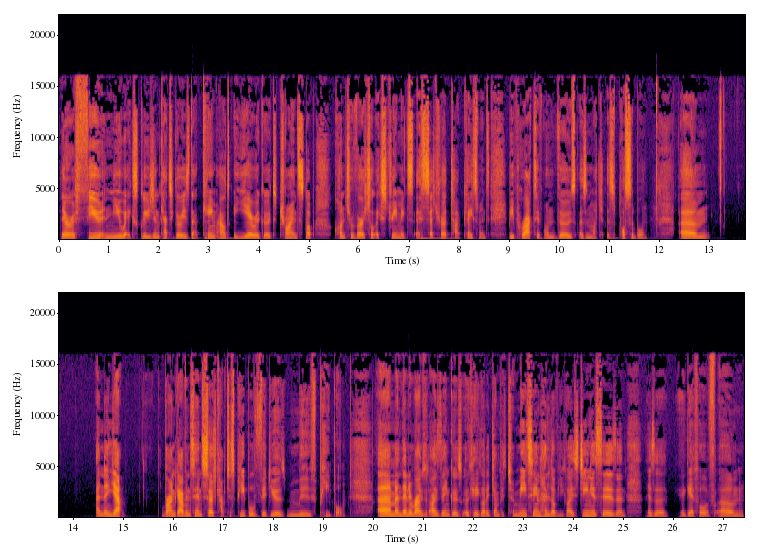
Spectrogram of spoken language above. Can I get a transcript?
There are a few newer exclusion categories that came out a year ago to try and stop controversial extremists, etc. type placements. Be proactive on those as much as possible. Um, and then yeah, Brian Gavin saying search captures people, videos move people. Um, and then it rhymes with eyes, then goes, okay, you got to jump into a meeting. I love you guys, geniuses. And there's a, a gif of, um,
